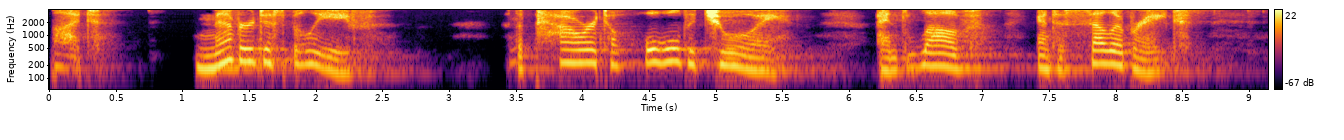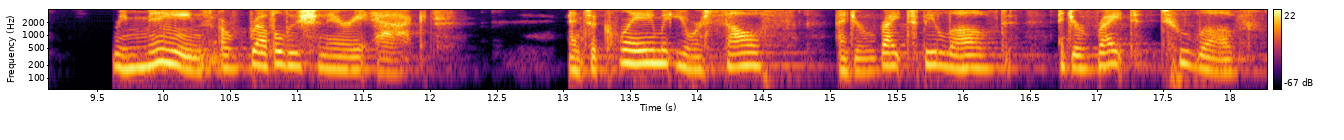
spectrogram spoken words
But never disbelieve the power to hold joy and love and to celebrate remains a revolutionary act. And to claim yourself and your right to be loved and your right to love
